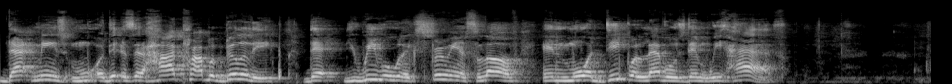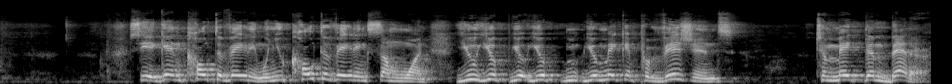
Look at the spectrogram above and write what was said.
that means more, there's a high probability that we will experience love in more deeper levels than we have. See again, cultivating. When you're cultivating someone, you you you you're, you're making provisions to make them better.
